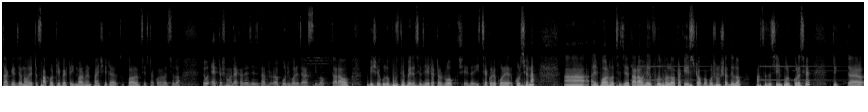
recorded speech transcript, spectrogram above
তাকে যেন এটা সাপোর্টিভ একটা এনভায়রনমেন্ট পায়, সেটা করার চেষ্টা করা হয়েছিল। এবং একটা সময় দেখা যায় যে, তার পরিবারে যারা ছিল, তারাও বিষয়গুলো বুঝতে পেরেছে যে, এটা একটা রোগ সেটা ইচ্ছা করে করে, করছে না। এরপর হচ্ছে যে, তারাও হেল্পফুল হলো, তাকে স্টক বা প্রশংসা দিল, আস্তে আস্তে সে ইম্প্রুভ করেছে। ঠিক তেরো-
